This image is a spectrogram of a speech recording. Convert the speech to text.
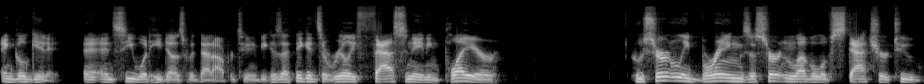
and go get it and, and see what he does with that opportunity because I think it's a really fascinating player who certainly brings a certain level of stature to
